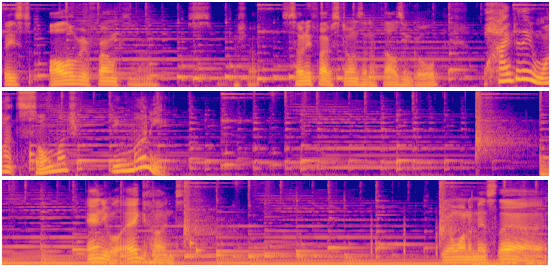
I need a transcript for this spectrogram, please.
Based all over your farm. 75 stones and a thousand gold. Why do they want so much money? Annual egg hunt. You don't want to miss that.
